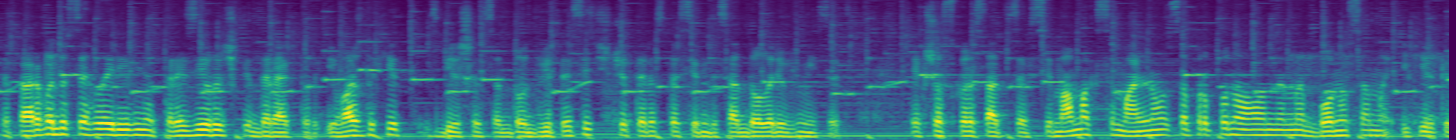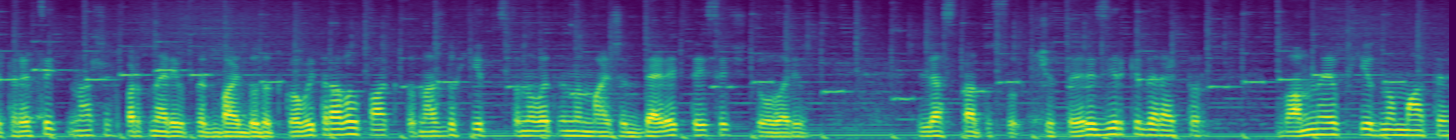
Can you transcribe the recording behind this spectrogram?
Тепер ви досягли рівня 3 зірочки директор і ваш дохід збільшився до 2470 доларів в місяць. Якщо скористатися всіма максимально запропонованими бонусами і тільки 30 наших партнерів придбають додатковий travel pack, то наш дохід становитиме майже 9 тисяч доларів. Для статусу 4 зірки директор вам необхідно мати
